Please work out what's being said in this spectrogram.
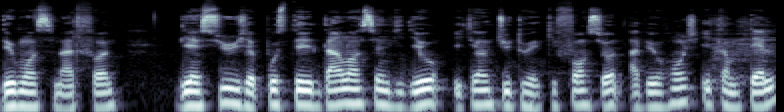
de mon smartphone. Bien sûr, j'ai posté dans l'ancienne vidéo un tutoriel qui fonctionne avec Orange et Camtel.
